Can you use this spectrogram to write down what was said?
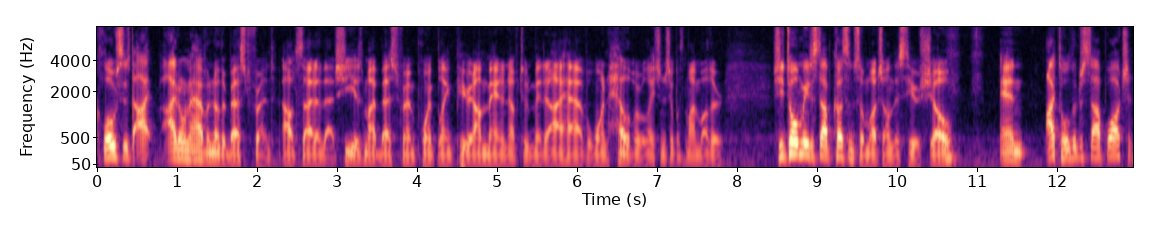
closest, I, I don't have another best friend outside of that. She is my best friend, point blank, period. I'm man enough to admit it. I have one hell of a relationship with my mother. She told me to stop cussing so much on this here show, and I told her to stop watching.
